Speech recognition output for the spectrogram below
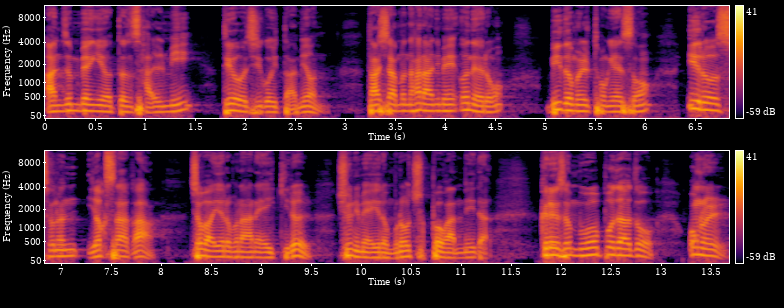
안전뱅이 어떤 삶이 되어지고 있다면 다시 한번 하나님의 은혜로 믿음을 통해서 일어서는 역사가 저와 여러분 안에 있기를 주님의 이름으로 축복합니다. 그래서 무엇보다도 오늘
